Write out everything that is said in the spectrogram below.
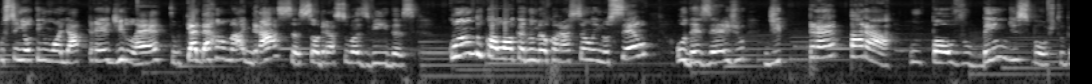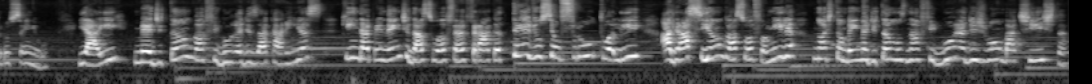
O Senhor tem um olhar predileto, quer derramar graça sobre as suas vidas. Quando coloca no meu coração e no seu o desejo de preparar um povo bem disposto para o Senhor. E aí, meditando a figura de Zacarias, que independente da sua fé fraca, teve o seu fruto ali, agraciando a sua família, nós também meditamos na figura de João Batista,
